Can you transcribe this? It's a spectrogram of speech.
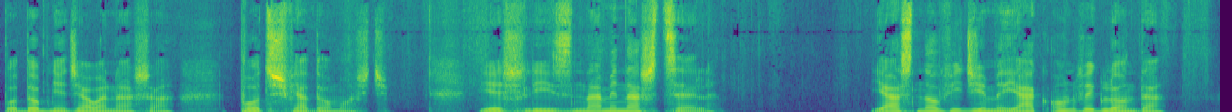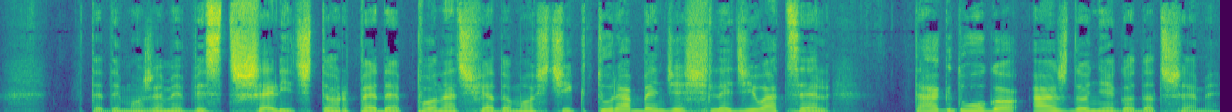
Podobnie działa nasza podświadomość. Jeśli znamy nasz cel, jasno widzimy jak on wygląda, wtedy możemy wystrzelić torpedę ponad świadomości, która będzie śledziła cel tak długo, aż do niego dotrzemy.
